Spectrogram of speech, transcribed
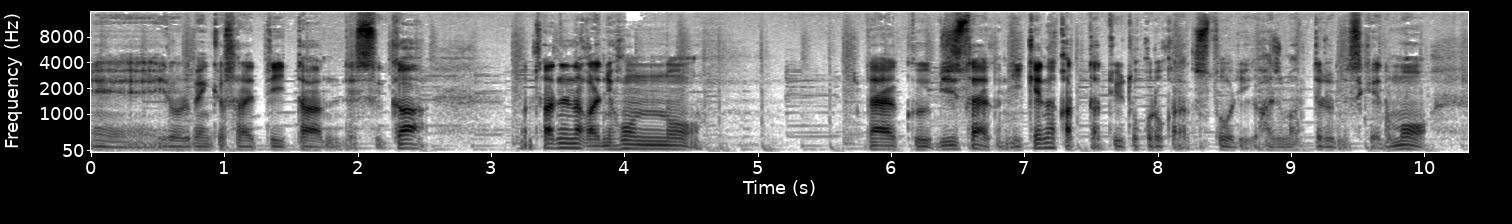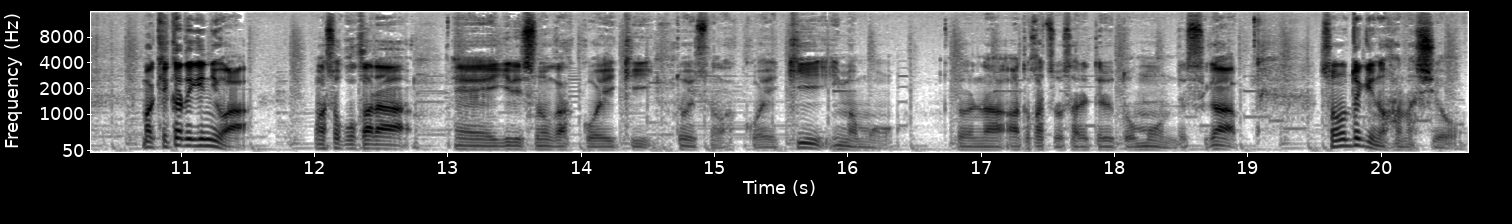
えー、いろいろ勉強されていたんですが残念ながら日本の大学美術大学に行けなかったというところからストーリーが始まってるんですけれども、まあ、結果的には、まあ、そこから、えー、イギリスの学校へ行きドイツの学校へ行き今もいろんなアート活動されてると思うんですがその時の話を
